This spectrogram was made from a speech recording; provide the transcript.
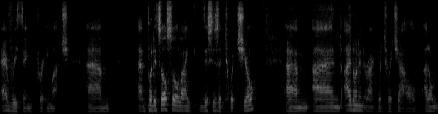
everything pretty much. Um, uh, but it's also like this is a Twitch show, um, and I don't interact with Twitch at all. I don't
